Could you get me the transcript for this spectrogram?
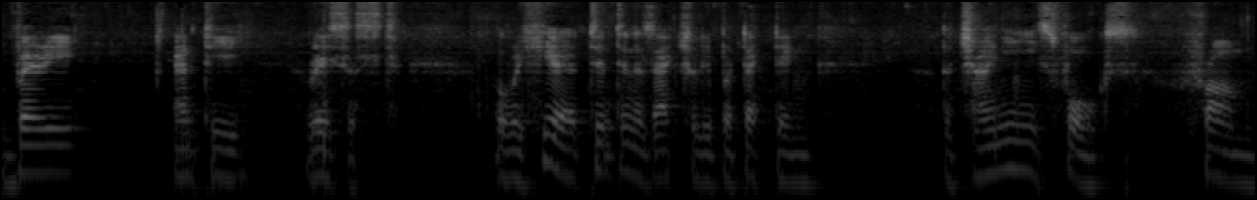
very anti-racist. Over here, Tintin is actually protecting the Chinese folks from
